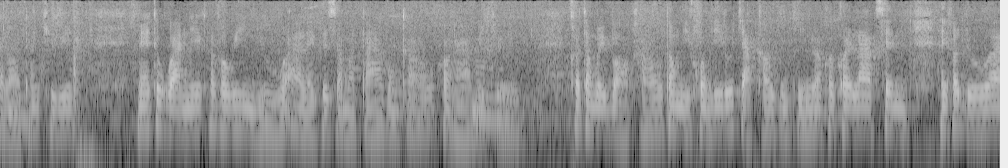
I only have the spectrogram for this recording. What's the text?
ตลอดทั้งชีวิต แม้ทุกวันนี้เขาก็วิ่งอยู่ว่าอะไรคือสมตาของเขาเขาหาไม่เจอเขาต้องไปบอกเขาต้องมีคนที่รู้จักเขาจริงๆ แล้วค่อยๆลากเส้น ให้เขาดูว่า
